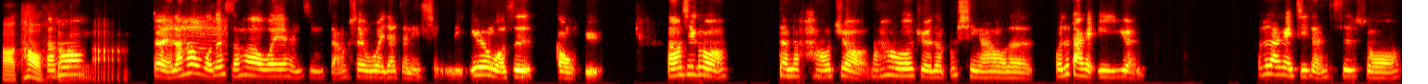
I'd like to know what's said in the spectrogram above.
哦，套房啊，对，然后我那时候我也很紧张，所以我也在整理行李，因为我是公寓，然后结果。等了好久，然后我就觉得不行啊！我的，我就打给医院，我就打给急诊室说：“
